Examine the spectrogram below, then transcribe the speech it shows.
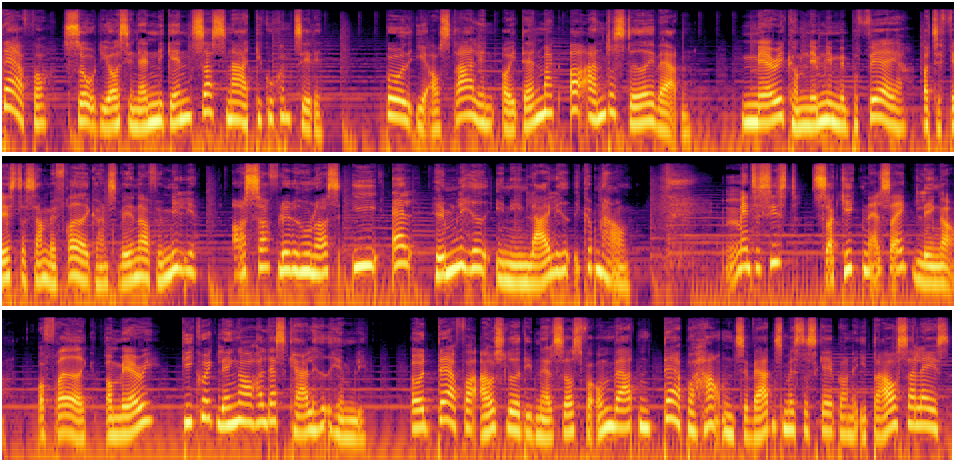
derfor så de også hinanden igen, så snart de kunne komme til det. Både i Australien og i Danmark og andre steder i verden. Mary kom nemlig med på ferie og til fester sammen med Frederik og hans venner og familie, og så flyttede hun også i al hemmelighed ind i en lejlighed i København. Men til sidst, så gik den altså ikke længere, og Frederik og Mary, de kunne ikke længere holde deres kærlighed hemmelig. Og derfor afslørede de den altså også for omverdenen der på havnen til verdensmesterskaberne i dragsalas,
